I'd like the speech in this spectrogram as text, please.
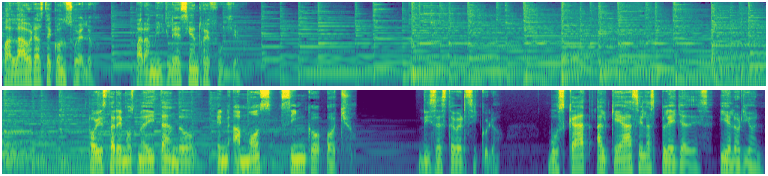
Palabras de consuelo para mi iglesia en refugio. Hoy estaremos meditando en Amós 5:8. Dice este versículo: Buscad al que hace las Pléyades y el Orión,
